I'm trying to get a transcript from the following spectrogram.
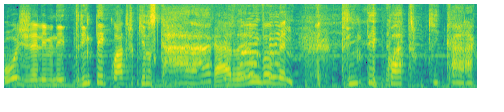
Hoje já eliminei 34 quilos. Caraca! Caramba, velho. 134, que caraca.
